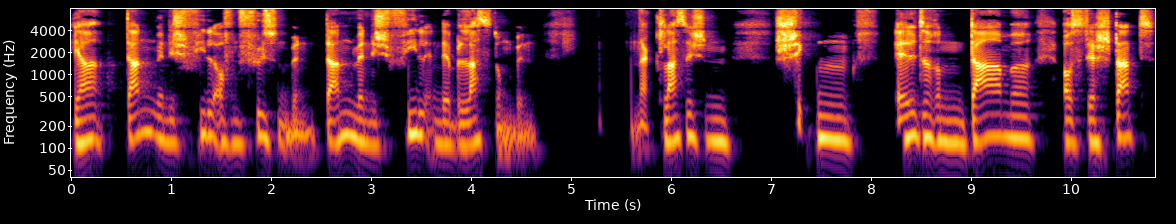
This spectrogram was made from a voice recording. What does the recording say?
Ja, dann, wenn ich viel auf den Füßen bin, dann, wenn ich viel in der Belastung bin. Einer klassischen, schicken, älteren Dame aus der Stadt,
